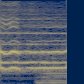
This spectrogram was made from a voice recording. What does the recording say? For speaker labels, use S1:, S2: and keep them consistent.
S1: Oh.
